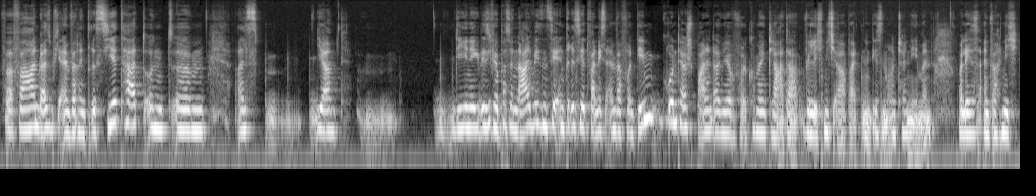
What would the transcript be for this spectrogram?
Verfahren, weil es mich einfach interessiert hat und ähm, als ja diejenige, die sich für Personalwesen sehr interessiert, fand ich es einfach von dem Grund her spannend, aber mir war vollkommen klar, da will ich nicht arbeiten in diesem Unternehmen, weil ich es einfach nicht,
